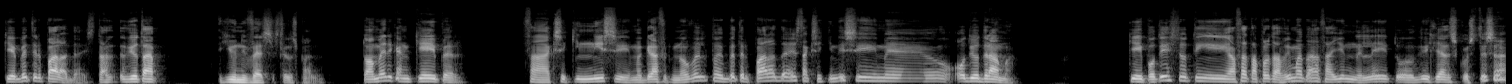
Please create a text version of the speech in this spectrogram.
και Better Paradise τα δύο τα universes τέλος πάντων το American Caper θα ξεκινήσει με graphic novel το Better Paradise θα ξεκινήσει με audio drama και υποτίθεται ότι αυτά τα πρώτα βήματα θα γίνουν λέει το 2024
